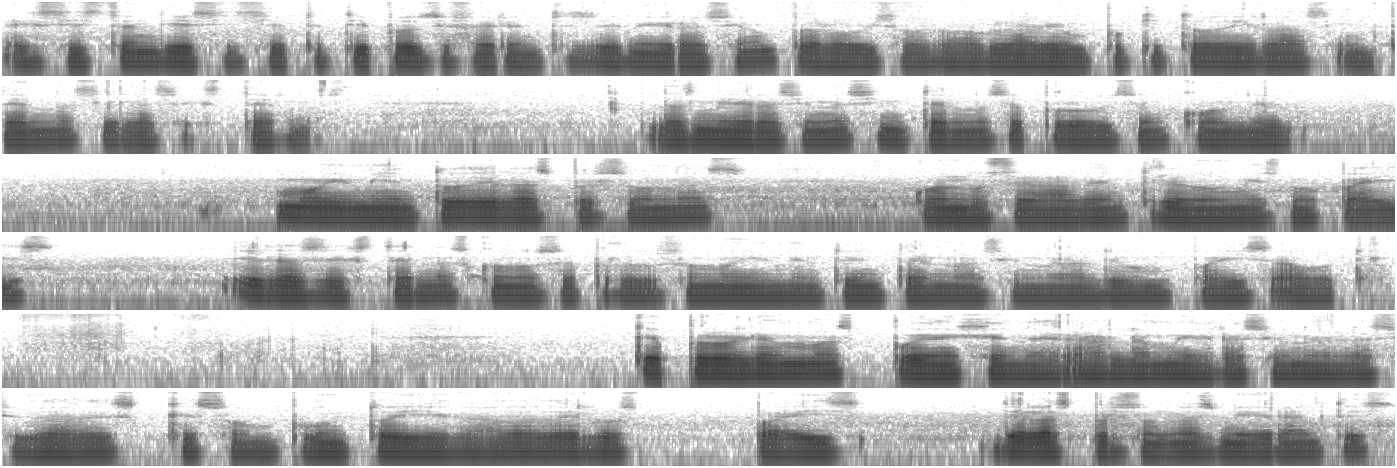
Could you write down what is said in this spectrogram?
Existen 17 tipos diferentes de migración, pero hoy solo hablaré un poquito de las internas y las externas. Las migraciones internas se producen con el movimiento de las personas cuando se da dentro de un mismo país y las externas cuando se produce un movimiento internacional de un país a otro. ¿Qué problemas pueden generar la migración en las ciudades que son punto de llegada de los países de las personas migrantes?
